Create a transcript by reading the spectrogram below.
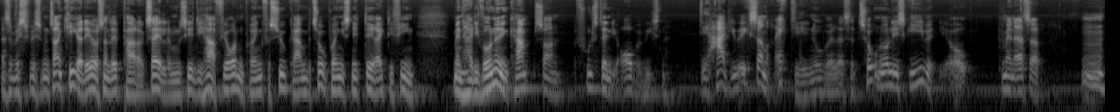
Altså hvis, hvis man sådan kigger, det er jo sådan lidt paradoxalt, at man siger, at de har 14 point for syv kampe, to point i snit, det er rigtig fint. Men har de vundet en kamp sådan fuldstændig overbevisende? Det har de jo ikke sådan rigtigt endnu, vel? Altså 2-0 i skive, jo, men altså... Mm,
